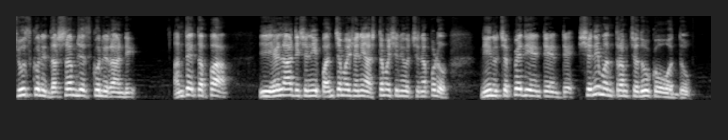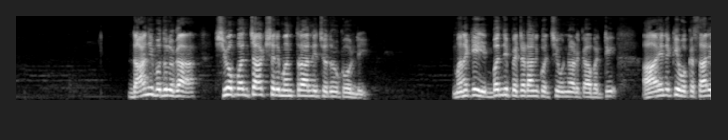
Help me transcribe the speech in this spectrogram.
చూసుకొని దర్శనం చేసుకొని రాండి. అంతే తప్ప ఈ ఏళ్ళాటి శని పంచమ శని అష్టమ శని వచ్చినప్పుడు నేను చెప్పేది ఏంటి అంటే శని మంత్రం చదువుకోవద్దు. దాని బదులుగా శివ పంచాక్షరి మంత్రాన్ని చదువుకోండి. మనకి ఇబ్బంది పెట్టడానికి వచ్చి ఉన్నాడు కాబట్టి ఆయనకి ఒకసారి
